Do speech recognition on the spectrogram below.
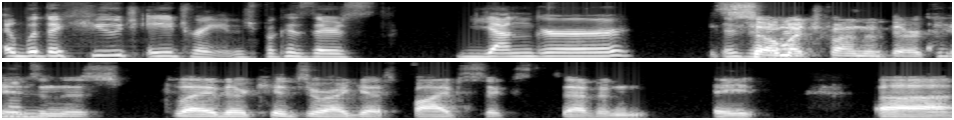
and with a huge age range because there's younger It's There's so much fun that there are kids then- in this play. There are kids who are, I guess, five, six, seven, eight, uh,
